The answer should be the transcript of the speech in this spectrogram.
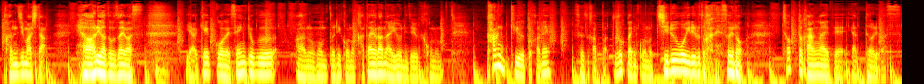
感じました。いやありがとうございます。いや結構ね選曲あの本当にこの偏らないようにというかこの緩急とかねそれとかどっかにこのチルを入れるとかね そういうのをちょっと考えてやっております、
